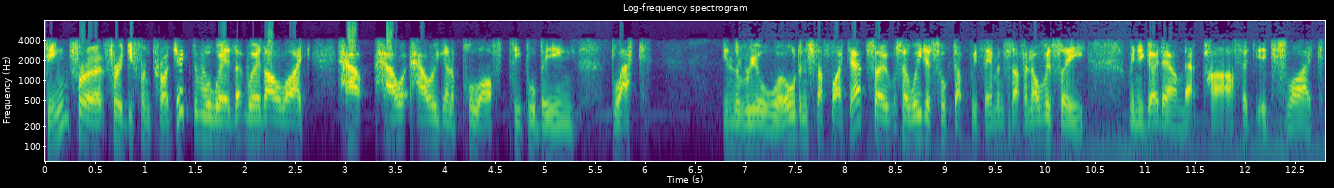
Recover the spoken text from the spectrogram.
thing for a for a different project where where they're like how how how are we going to pull off people being black in the real world and stuff like that. So so we just hooked up with them and stuff. And obviously, when you go down that path, it, it's like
